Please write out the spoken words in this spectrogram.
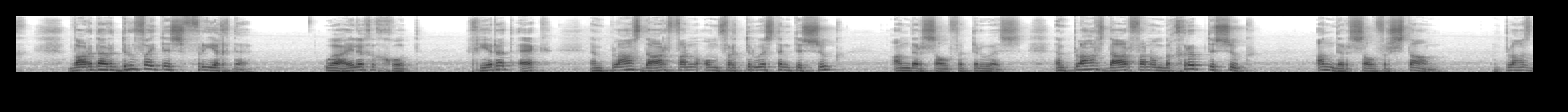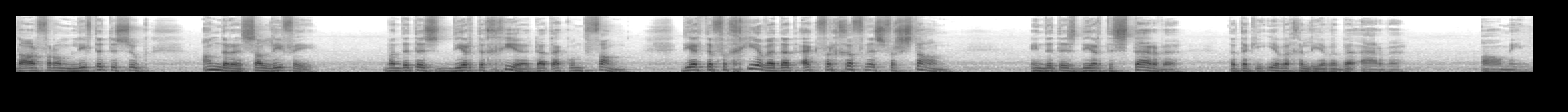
Waar daar droefheid is, vreugde. O heilige God, gee dat ek in plaas daarvan om vertroosting te soek, ander sal vertroos. In plaas daarvan om begrip te soek, ander sal verstaan. In plaas daarvan om liefde te soek, ander sal lief hê want dit is deur te gee dat ek ontvang deur te vergewe dat ek vergifnis verstaan en dit is deur te sterwe dat ek die ewige lewe beerwe. Amen.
